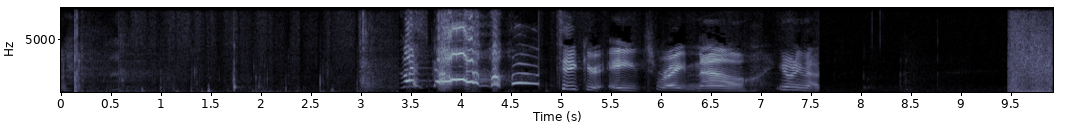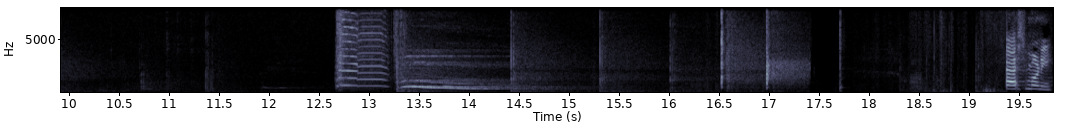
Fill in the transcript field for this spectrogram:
Let's go! Take your H right now. You don't even have. Cash money.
